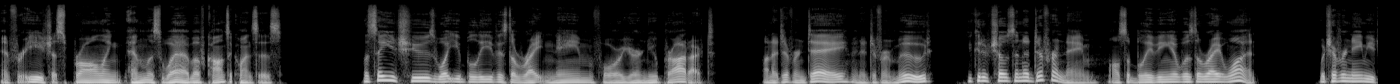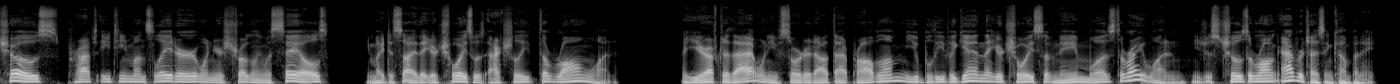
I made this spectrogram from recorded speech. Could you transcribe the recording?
and for each a sprawling, endless web of consequences. Let's say you choose what you believe is the right name for your new product. On a different day, in a different mood, you could have chosen a different name, also believing it was the right one. Whichever name you chose, perhaps 18 months later, when you're struggling with sales, you might decide that your choice was actually the wrong one. A year after that, when you've sorted out that problem, you believe again that your choice of name was the right one. You just chose the wrong advertising company.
